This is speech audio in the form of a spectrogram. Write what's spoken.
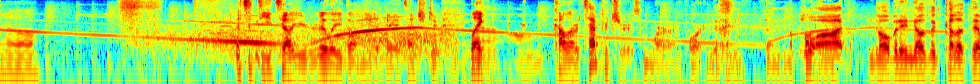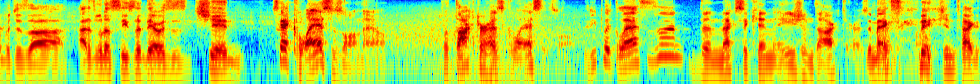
Well, that's a detail you really don't need to pay attention to. Like, No. color temperature is more important than, than the puddle. What? Nobody knows what color temperatures are. I just want to see Sedaris' chin. He's got glasses on now. The doctor has glasses on. Did he put glasses on? The Mexican Asian doctor has The Mexican Asian tiger.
